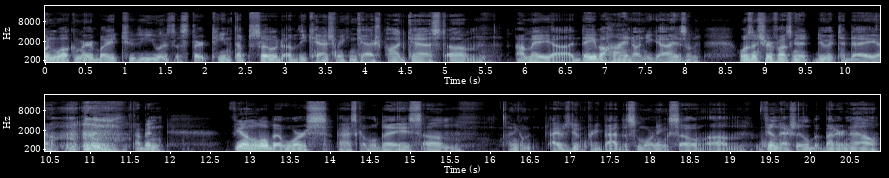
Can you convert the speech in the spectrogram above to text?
and welcome everybody to the what is this 13th episode of the Cash Making Cash podcast. Um, I'm a uh, day behind on you guys. I wasn't sure if I was going to do it today. Uh, I've been feeling a little bit worse past couple days. Um, I think I'm, I was doing pretty bad this morning, so um, I'm feeling actually a little bit better now.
